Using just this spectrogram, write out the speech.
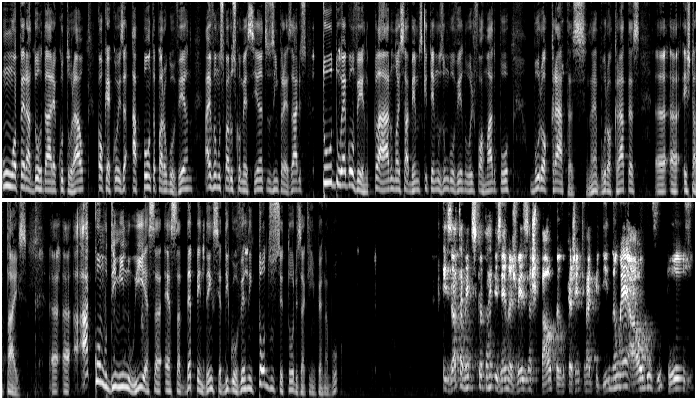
Um operador da área cultural, qualquer coisa, aponta para o governo. Aí vamos para os comerciantes, os empresários, tudo é governo. Claro, nós sabemos que temos um governo hoje formado por burocratas, né? burocratas uh, uh, estatais. Uh, há como diminuir essa, essa dependência de governo em todos os setores aqui em Pernambuco? Exatamente isso que eu estava dizendo. Às vezes as pautas, o que a gente vai pedir, não é algo vultoso.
